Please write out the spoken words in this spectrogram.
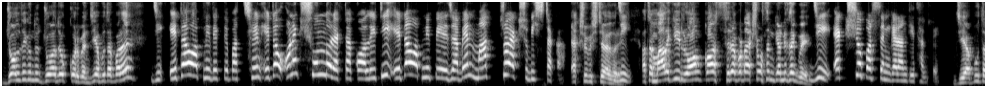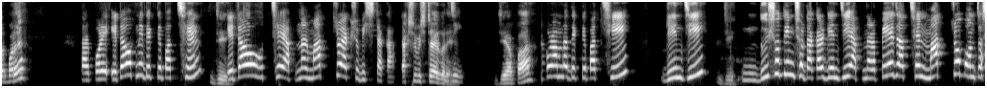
জলদি কিন্তু যোগাযোগ করবেন। জি আপু তারপরে? জি এটাও আপনি দেখতে পাচ্ছেন। এটাও অনেক সুন্দর একটা কোয়ালিটি এটাও আপনি পেয়ে যাবেন মাত্র একশো বিশ টাকা। একশো বিশ টাকা করে। আচ্ছা মালে কি রং কস্ট সেরাপাটা একশো পার্সেন্ট গ্যারান্টি থাকবে? জি একশো পার্সেন্ট গ্যারান্টি থাকবে। জি আপু তারপরে? তারপরে এটাও আপনি দেখতে পাচ্ছেন। এটাও হচ্ছে আপনার মাত্র একশো বিশ টাকা। একশো বিশ টাকা করে? জি। জি আপা। তারপর আমরা দেখতে পাচ্ছি গেঞ্জি দুইশো তিনশো টাকার গেঞ্জি আপনারা পেয়ে যাচ্ছেন মাত্র পঞ্চাশ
